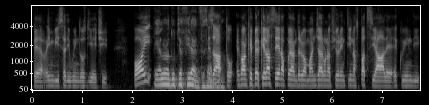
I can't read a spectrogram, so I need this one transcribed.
per, in vista di Windows 10. Poi, e allora tutti a Firenze, sabato. Esatto, e anche perché la sera poi andremo a mangiare una fiorentina spaziale e quindi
